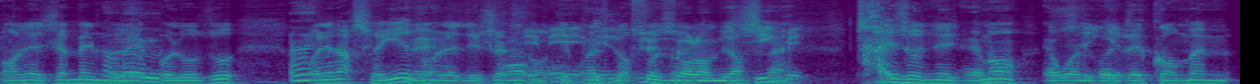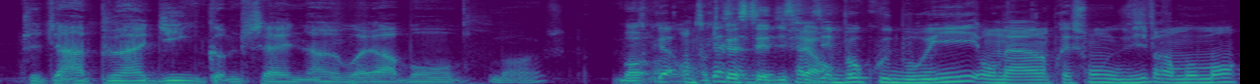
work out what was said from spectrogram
on n'a jamais le monopole aux autres. La Marseillaise, on l'a déjà fait sur l'ambiance très honnêtement, il y avait quand même, c'était un peu indigne comme scène. Hein, voilà, bon. bon, en tout cas, c'était différent. Ça faisait beaucoup de bruit. On a l'impression de vivre un moment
